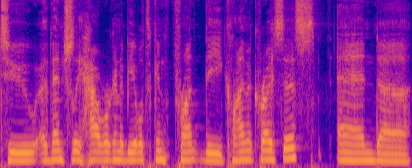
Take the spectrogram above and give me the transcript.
to eventually how we're going to be able to confront the climate crisis and uh,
